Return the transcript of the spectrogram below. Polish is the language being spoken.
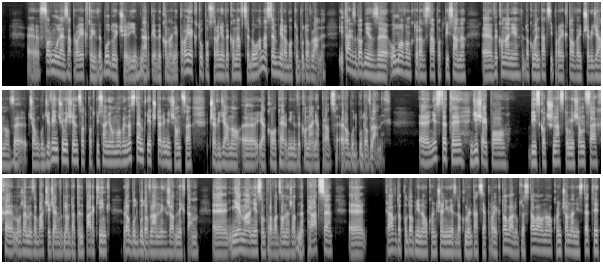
E, W formule zaprojektuj i wybuduj, czyli najpierw wykonanie projektu po stronie wykonawcy było, a następnie roboty budowlane. I tak zgodnie z umową, która została podpisana, e, wykonanie dokumentacji projektowej przewidziano w ciągu 9 miesięcy od podpisania umowy, następnie 4 miesiące przewidziano e, jako termin wykonania prac robót budowlanych. Niestety dzisiaj po blisko 13 miesiącach e, możemy zobaczyć, jak wygląda ten parking. Robót budowlanych żadnych tam e, nie ma, nie są prowadzone żadne prace. E, Prawdopodobnie na ukończeniu jest dokumentacja projektowa lub została ona ukończona. Niestety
